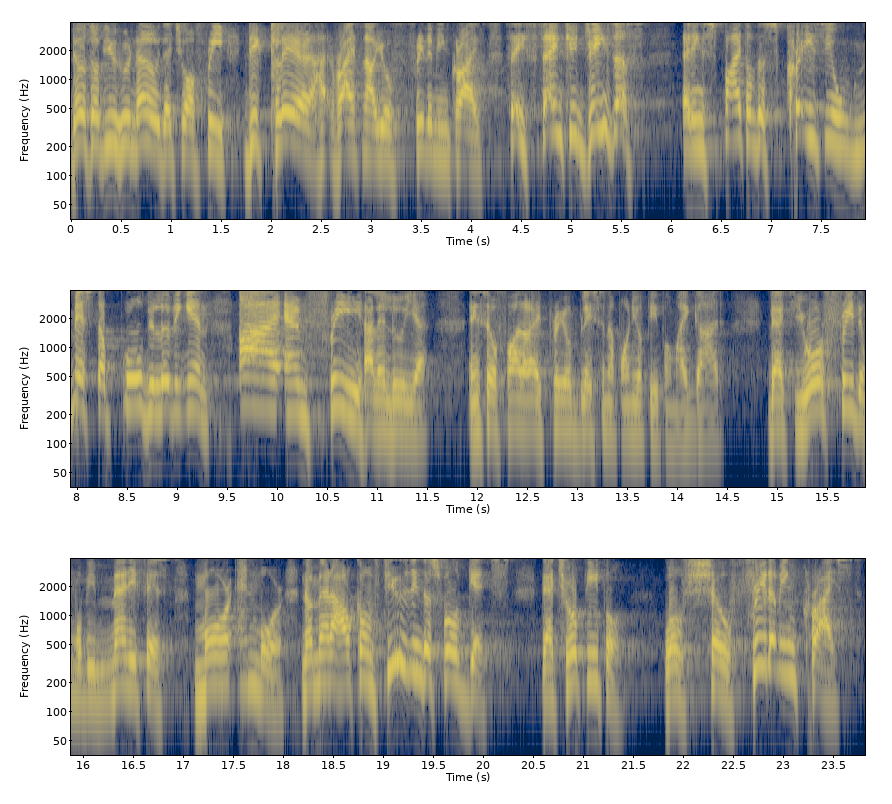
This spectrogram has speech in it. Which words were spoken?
Those of you who know that you are free, declare right now your freedom in Christ. Say, thank you, Jesus, that in spite of this crazy, messed up world we're living in, I am free. Hallelujah. And so, Father, I pray your blessing upon your people, my God that your freedom will be manifest more and more. No matter how confusing this world gets, that your people will show freedom in Christ,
